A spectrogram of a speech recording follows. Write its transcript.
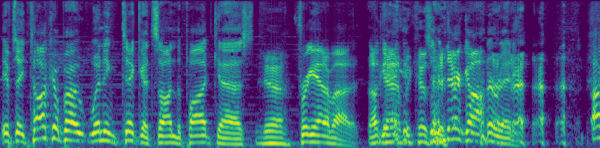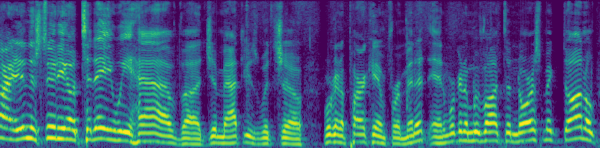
if they talk about winning tickets on the podcast, Yeah. forget about it. Okay, Yeah, because they're, they're gone already. All right, in the studio today we have uh, Jim Matthews, which uh, we're going to park him for a minute, and we're going to move on to Norris McDonald,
